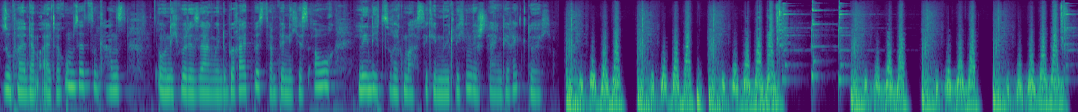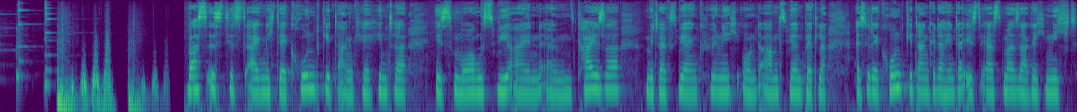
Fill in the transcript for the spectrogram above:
super in deinem Alltag umsetzen kannst. Und ich würde sagen, wenn du bereit bist, dann bin ich es auch. Lehn dich zurück, mach sie gemütlich und wir steigen direkt durch. Was ist jetzt eigentlich der Grundgedanke hinter ist morgens wie ein ähm, Kaiser, mittags wie ein König und abends wie ein Bettler? Also der Grundgedanke dahinter ist erstmal, sage ich nicht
